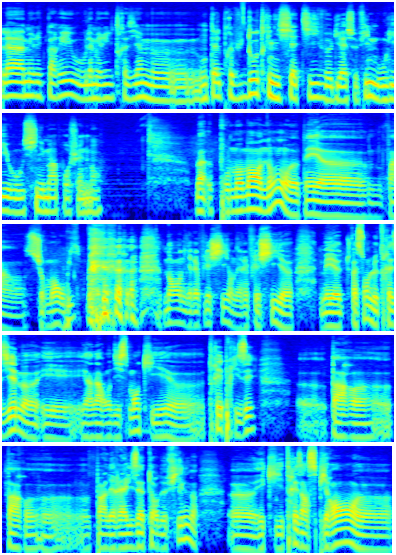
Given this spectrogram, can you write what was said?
La mairie de Paris ou la mairie du 13e euh, ont-elles prévu d'autres initiatives liées à ce film ou liées au cinéma prochainement? Bah, pour le moment, non, euh, mais euh, sûrement oui. non, on y réfléchit, on y réfléchit. euh, mais de toute façon, le 13e euh, est, un arrondissement qui est très prisé par, par, par les réalisateurs de films et qui est très inspirant,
